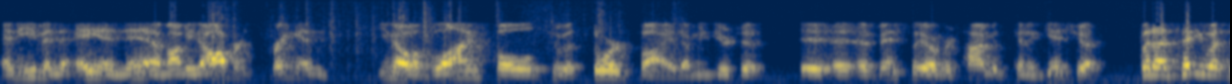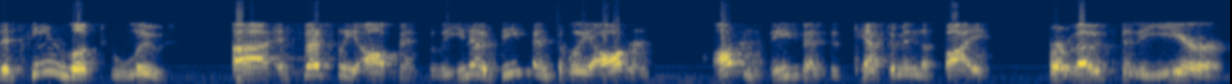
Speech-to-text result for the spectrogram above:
and even A and M, I mean Auburn's bringing you know a blindfold to a sword fight. I mean you're just i i- eventually over time it's going to get you. But I tell you what, the team looked loose, uh, especially offensively. You know, defensively, Auburn Auburn's defense has kept them in the fight for most of the year.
